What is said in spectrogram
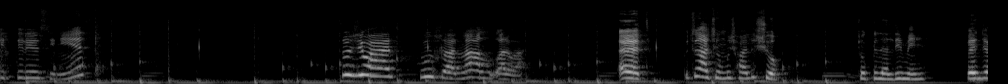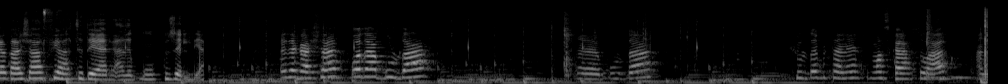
ittirirsiniz. Ruju var. Rujlarla alıkları var. Evet. Bütün açılmış hali şu. Çok güzel değil mi? Bence arkadaşlar fiyatı değer yani bu güzelliğe. Evet arkadaşlar bu da burada e, burada şurada bir tane maskarası var. Hani,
